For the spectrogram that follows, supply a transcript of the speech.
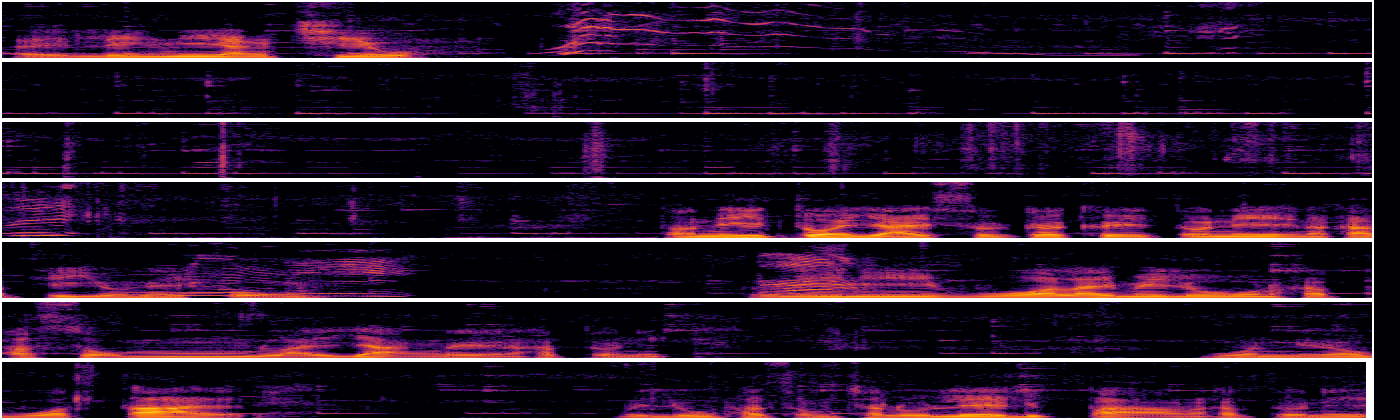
ไอ้ลิงนี่ยังชิล อนนี้ตัวใหญ่สุดก็คือตัวนี้นะครับ ที่อยู่ในฝูง ตัวนี้นี่วัวอะไรไม่รู้นะครับ ผสมหลายอย่างเลยนะครับ ตัวนี้ วัวเหนือวัวใต้ ไม่รู้ผสมชาโลเล่หรือเปล่านะครับ ตัวนี้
